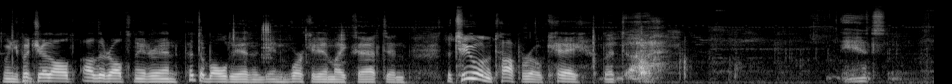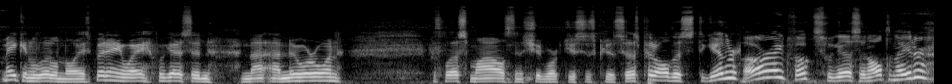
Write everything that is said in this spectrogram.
When you put your other alternator in, put the bolt in and, work it in like that. And the two on the top are okay, but uh, it's making a little noise. But anyway, we got us a, a newer one with less miles and it should work just as good. So let's put all this together. All right, folks, we got us an alternator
